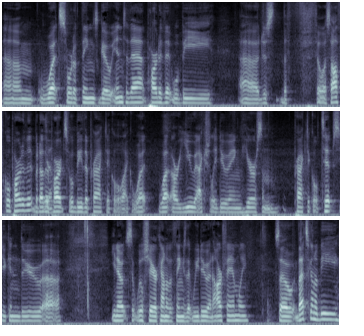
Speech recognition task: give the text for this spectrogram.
um, what sort of things go into that. Part of it will be uh, just the philosophical part of it, but other Yeah. parts will be the practical. Like what what are you actually doing? Here are some practical tips you can do. Uh, you know, so we'll share kind of the things that we do in our family. So that's going to be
